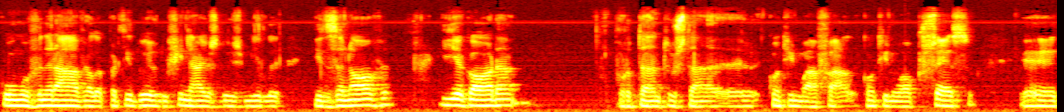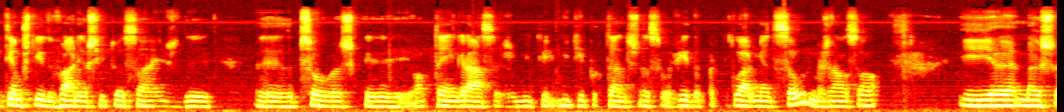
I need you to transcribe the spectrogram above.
como venerável a partir do, do finais de 2000 2019 e agora, portanto, está, eh, continua, a, continua o processo. Eh, temos tido várias situações de, eh, de pessoas que obtêm graças muito, muito importantes na sua vida, particularmente de saúde, mas não só. E, mas,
